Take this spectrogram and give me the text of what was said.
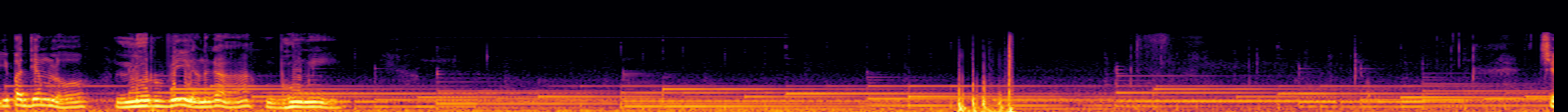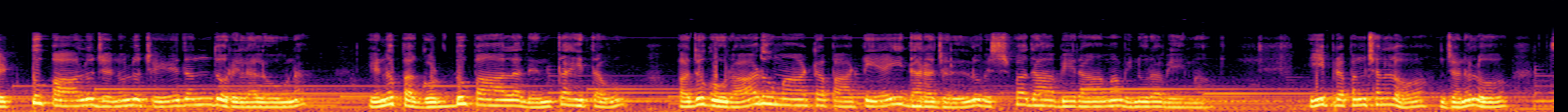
ఈ పద్యంలో లుర్వి అనగా భూమి. చెట్టు పాలు జనులు చేదందురిలలోన ఎనుప గొడ్డు పాలదెంత హితవు? పదుగురాడు మాట పాటి అయి ధరజల్లు విశ్వదాభిరామ వినురవేమ. ఈ ప్రపంచంలో జనులు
